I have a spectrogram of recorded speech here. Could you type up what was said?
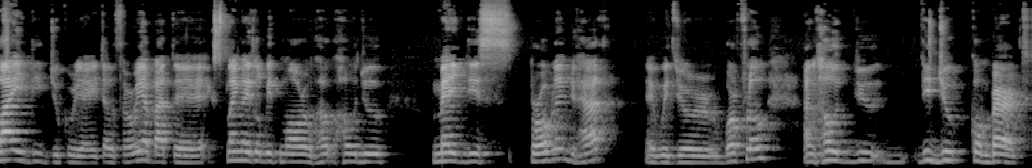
why did you create Authorea, but uh, explain a little bit more how how you make this problem you had uh, with your workflow and how you, did you convert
